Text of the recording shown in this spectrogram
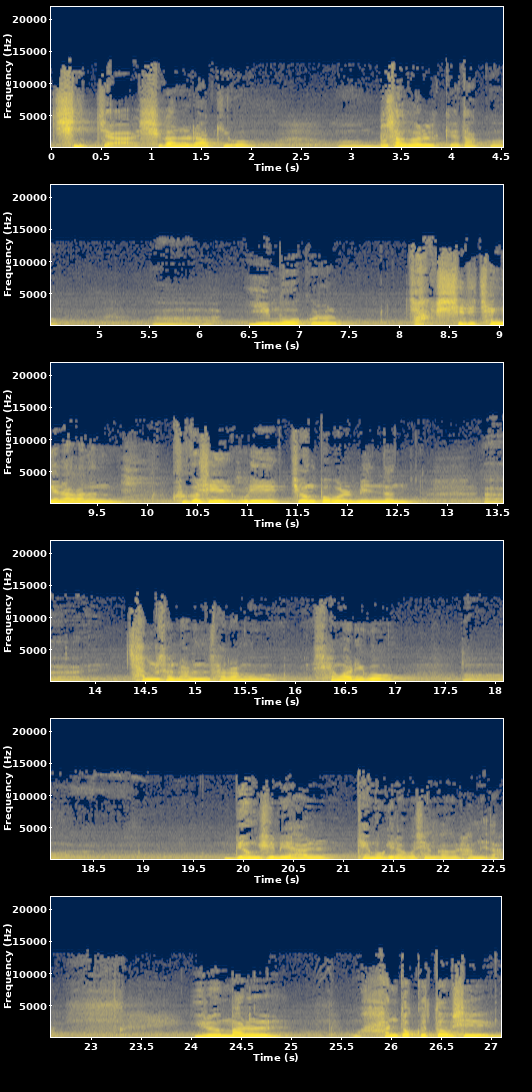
진짜 시간을 아끼고, 어, 무상을 깨닫고, 어, 이 무엇고를 착실히 챙겨나가는 그것이 우리 정법을 믿는 어, 참선하는 사람의 생활이고 어, 명심해야 할 대목이라고 생각을 합니다. 이런 말을 한도 끝도 없이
